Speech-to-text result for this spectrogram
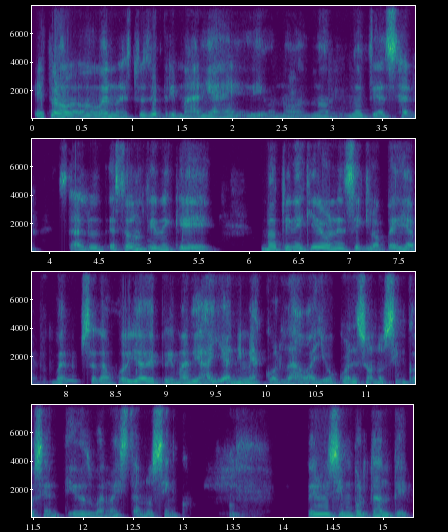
Esto, bueno, esto es de primaria, ¿eh? Digo, no, no, no te salud. Esto no tiene que, no tiene que ir a una enciclopedia. Bueno, pues a lo mejor ya de primaria, ay, ya ni me acordaba yo cuáles son los cinco sentidos. Bueno, ahí están los cinco. Pero es importante.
